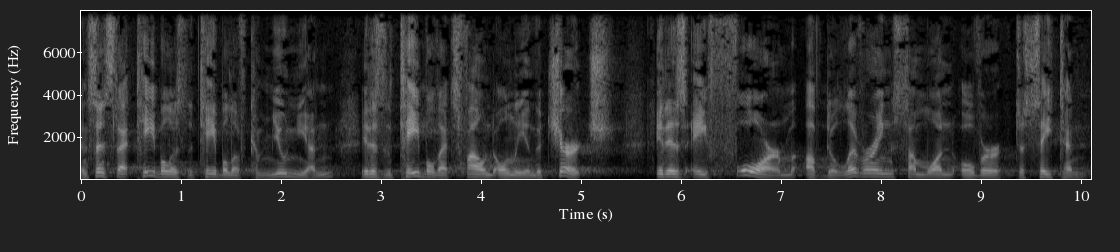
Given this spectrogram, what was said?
And since that table is the table of communion, it is the table that's found only in the church, it is a form of delivering someone over to Satan.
